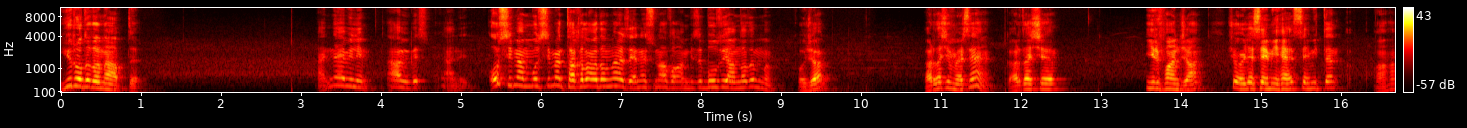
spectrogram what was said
Euro'da da ne yaptı? Yani ne bileyim abi biz yani Osimen Mosimen takılan adamlarız. Enes Ünal falan bizi bozuyor anladın mı? Hocam. Kardeşim versene. Kardeşim. İrfan Can. Şöyle Semih'e. Semih'ten. Aha.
